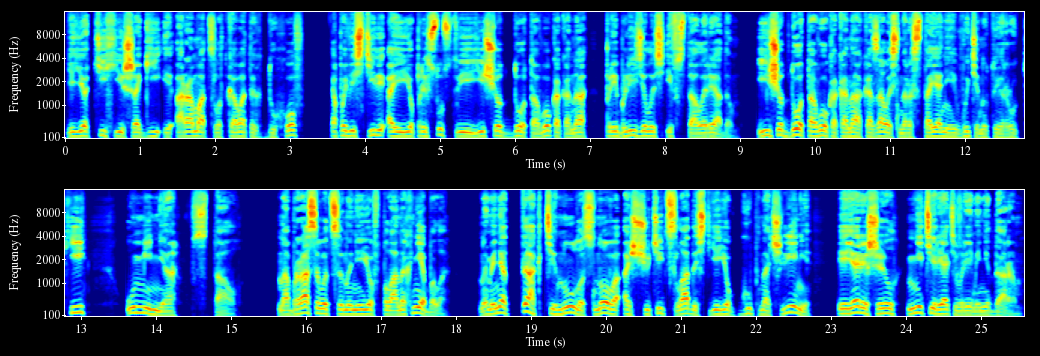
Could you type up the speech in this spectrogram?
Ее тихие шаги и аромат сладковатых духов оповестили о ее присутствии еще до того, как она приблизилась и встала рядом. И еще до того, как она оказалась на расстоянии вытянутой руки, у меня встал. Набрасываться на нее в планах не было, но меня так тянуло снова ощутить сладость ее губ на члене, и я решил не терять времени даром.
